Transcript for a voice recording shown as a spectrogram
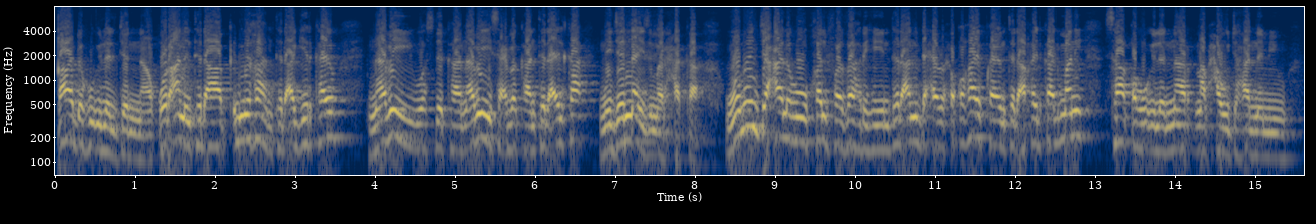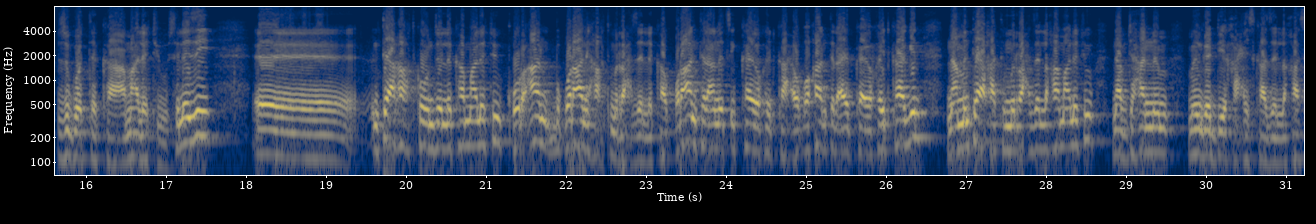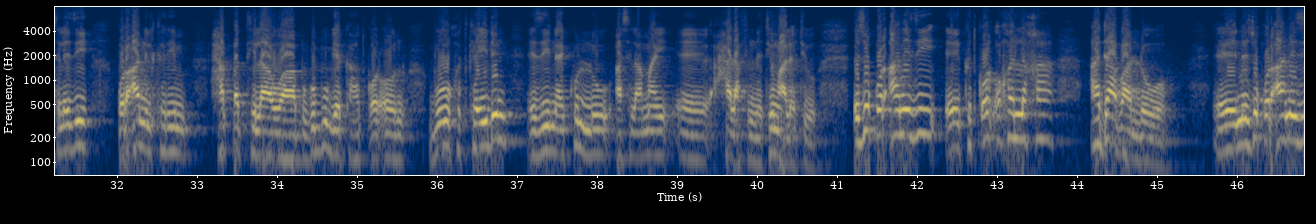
ቃደሁ ኢለል ጀና ቁርኣን እንተ ኣብ ቅድሜኻ እንተ ጌርካዮ ናበይ ይወስደካ ናበይ ይስዕበካ እንተ ኢልካ ንጀና እዩ ዝመርሓካ ወመን ጀዓለሁ ኸልፈ ዛህሪሂ እንተ ንድሕሪ ሕቆኻ ሂብካዮ እንተ ከድካ ድማ ሳቀሁ ኢለ ናር ናብ ሓዊ ጀሃነም እዩ ዝጎተካ ማለት እዩ ስለዚ እንታይ ኢኻ ክትከውን ዘለካ ማለት እዩ ቁርን ብቁርን ኢኻ ክትምራሕ ዘለካ ቁርን እንተ ነፂግካዮ ከድካ ሕቆኻ እንተ ሂብካዮ ከድካ ግን ናብ ምንታይ ኢኻ ትምራሕ ዘለኻ ማለት እዩ ናብ ጀሃነም መንገዲ ኢኻ ሒዝካ ዘለኻ ስለዚ ቁርኣን ኣልከሪም ሓቀ ቲላዋ ብግቡእ ጌርካ ክትቀርኦን ብኡ ክትከይድን እዚ ናይ ኩሉ ኣስላማይ ሓላፍነት እዩ ማለት እዩ እዚ ቁርኣን እዚ ክትቀርኦ ከለኻ ኣዳብ ኣለዎ ነዚ ቁርኣን እዚ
